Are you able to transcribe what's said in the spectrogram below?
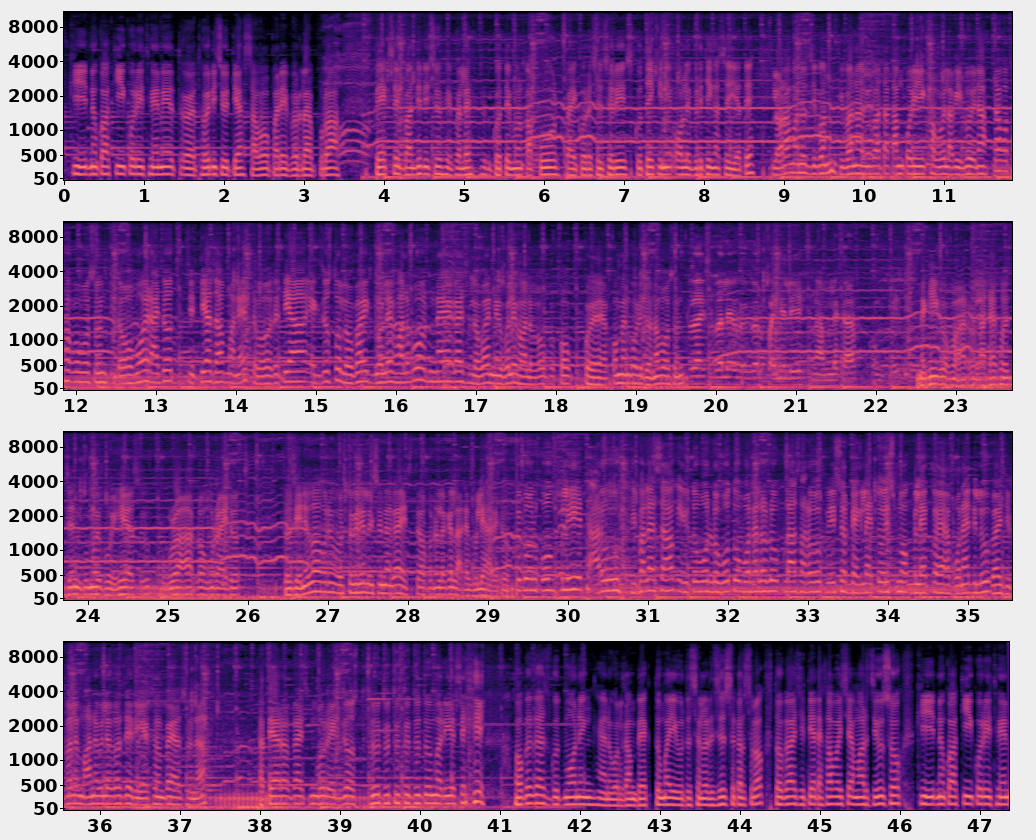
কি এনেকুৱা কি কৰি থৈ থৈ দিছোঁ এতিয়া চাব পাৰি পেলাই পূৰা পেক চেক বান্ধি দিছোঁ সেইফালে গোটেই মোৰ কাপোৰ বাইকৰ এচেচৰিজ গোটেইখিনি অল এভৰিথিং আছে ইয়াতে। ল'ৰা মানুহ জীৱন কিবা নহয় কিবা এটা কাম কৰি খাব লাগিবই না। এটা কথা ক'বচোন তো মই ৰাইজত যেতিয়া যাম মানে তো তেতিয়া একজষ্টটো লগাই গ'লে ভাল হ'ব নে গাইছ লগাই নগ'লে ভাল হ'ব? কমেণ্ট কৰি জনাবচোন। ফাইনেলি নাম লেখা কমপ্লিট নে কি ক'বা আৰু লাডাখত যেন মই বহিয়ে আছোঁ পূৰা লং ৰাইডত। তো যেনেকুৱা কৰি বস্তুখিনি লৈছোঁ না গাইছ তো আপোনালোকে লাডাখ বুলি ভাবিটো গ'ল কমপ্লিট আৰু ইফালে চাওক ইউটিউবৰ লগতো বনাই ল'লোঁ প্লাছ আৰু পিছত বেকলাইটটো স্মক ব্লেক বনাই দিলোঁ গাইছ ইফালে মানুহবিলাকৰ যে ৰিয়েকশ্যন পাই আছোঁ না তাতে আৰু গাইছ মোৰ exhaust two two two two মাৰি আছে okay guys good morning and welcome back to my YouTube channel receive চেকাৰ চলক তো গাইজ এতিয়া দেখা পাইছে আমাৰ জিউ চক কি এনেকুৱা কি কৰি থৈ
